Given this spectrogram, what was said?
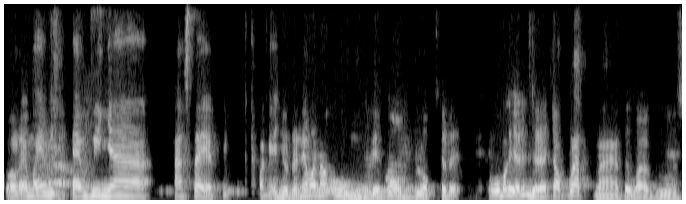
Kalau emang MV-nya estetik, pakai Jordannya warna ungu, dia goblok. Sudah, oh, pakai Jordan Jordan coklat, nah itu bagus.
